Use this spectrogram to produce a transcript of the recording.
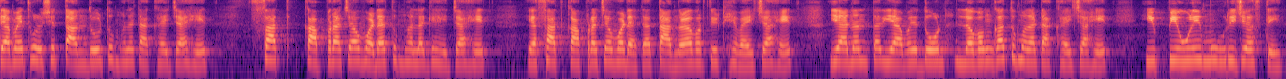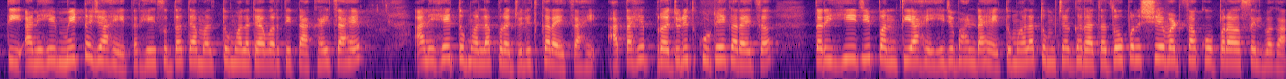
त्यामुळे थोडेसे तांदूळ तुम्हाला टाकायचे आहेत. सात कापराच्या वड्या तुम्हाला घ्यायच्या आहेत. या सात कापराच्या वड्या त्या तांदळावरती ठेवायच्या आहेत. यानंतर यामध्ये दोन लवंगा तुम्हाला टाकायच्या आहेत. ही पिवळी मोहरी जी असते ती आणि हे मीठ जे आहे तर हे सुद्धा त्या तुम्हाला त्यावरती टाकायचं आहे आणि हे तुम्हाला प्रज्वलित करायचं आहे. आता हे प्रज्वलित कुठे करायचं? तर ही जी पंथी आहे हे जे भांडं आहे तुम्हाला तुमच्या घराचा जो पण शेवटचा कोपरा असेल बघा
